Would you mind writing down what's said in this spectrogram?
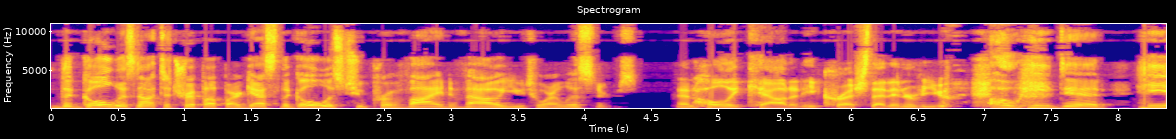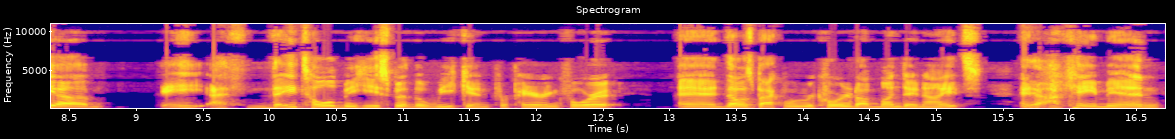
the goal is not to trip up our guests. The goal is to provide value to our listeners. And holy cow, did he crush that interview? oh, he did. He, um, he, I, they told me he spent the weekend preparing for it. And that was back when we recorded on Monday nights. And yeah. he came in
